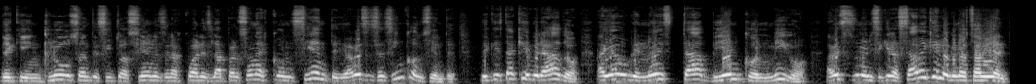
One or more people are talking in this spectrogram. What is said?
de que incluso ante situaciones en las cuales la persona es consciente y a veces es inconsciente de que está quebrado, hay algo que no está bien conmigo. A veces uno ni siquiera sabe qué es lo que no está bien,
